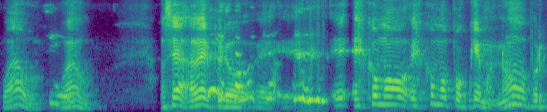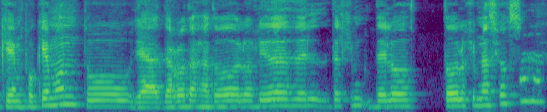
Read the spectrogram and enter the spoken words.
Wow, wow. O sea, a ver, pero eh, eh, es, como, es como Pokémon, ¿no? Porque en Pokémon tú ya derrotas a todos los líderes de los, todos los gimnasios. Ajá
